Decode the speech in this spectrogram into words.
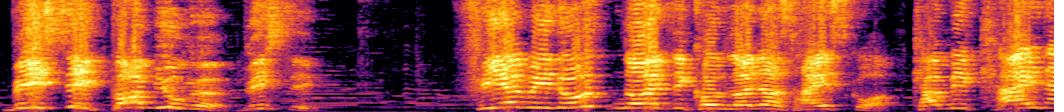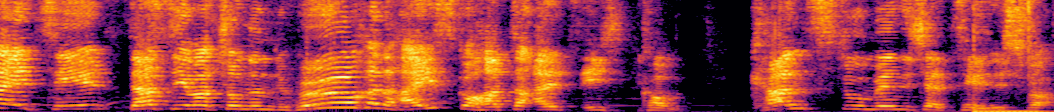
Wichtig, komm Junge, wichtig. 4 Minuten 9 Sekunden, Leute, das Highscore. Kann mir keiner erzählen, dass jemand schon einen höheren Highscore hatte als ich. Komm, kannst du mir nicht erzählen. Ich war...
